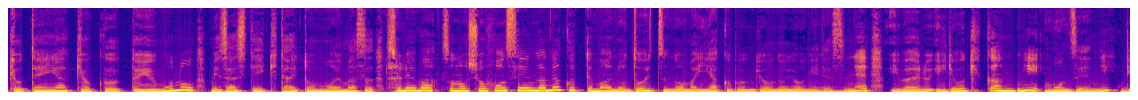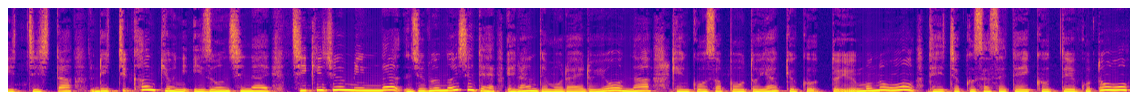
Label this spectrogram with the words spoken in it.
拠点薬局というものを目指していきたいと思います。それはその処方箋がなくてもあのドイツのまあ医薬分業のようにですね、いわゆる医療機関に門前に立地した立地環境に依存しない地域住民が自分の意思で選んでもらえるような健康サポート薬局というものを定着させていくっていうことを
